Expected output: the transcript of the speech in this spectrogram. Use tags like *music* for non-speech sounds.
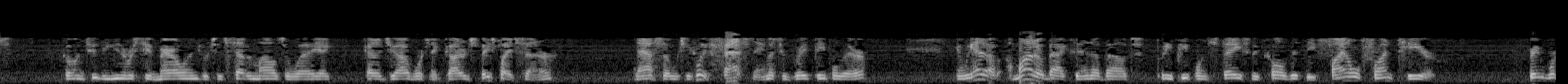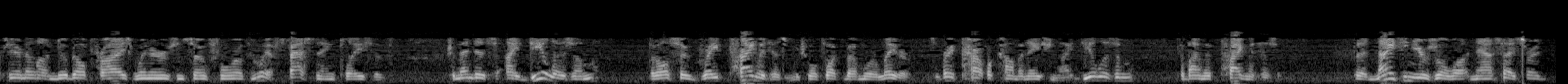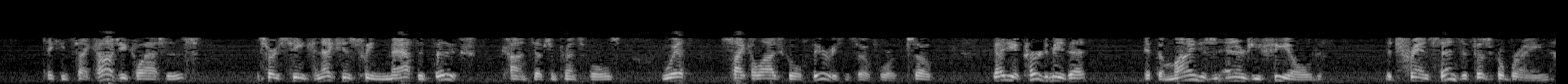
going to the University of Maryland, which is seven miles away. I got a job working at Goddard Space Flight Center, NASA, which is really fascinating. Met some great people there. And we had a, a motto back then about putting people in space. We called it the final frontier. Great work there, met a lot of Nobel Prize winners and so forth. And really a fascinating place of tremendous idealism, but also great pragmatism, which we'll talk about more later. It's a very powerful combination, idealism combined with pragmatism. But at 19 years old while at NASA, I started taking psychology classes and started seeing connections between math and physics concepts and principles with psychological theories and so forth. So the idea occurred to me that if the mind is an energy field that transcends the physical brain,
